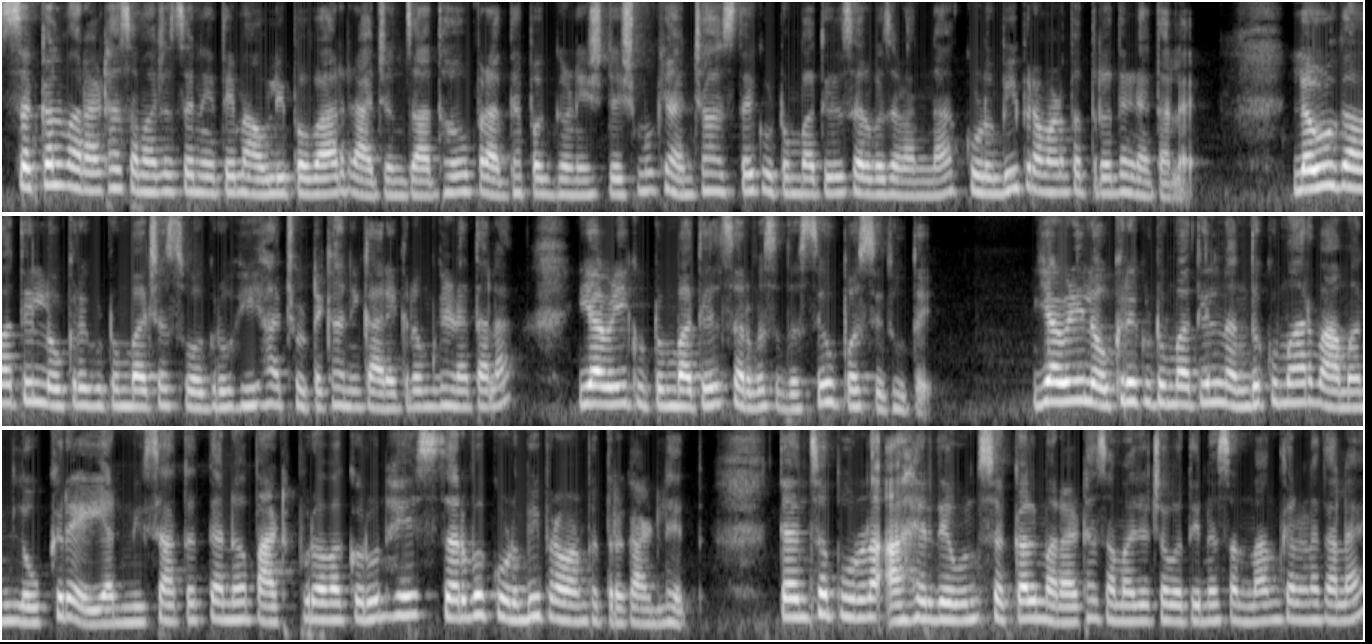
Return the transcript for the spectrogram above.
सकल मराठा समाजाचे नेते माऊली पवार राजन जाधव प्राध्यापक गणेश देशमुख यांच्या हस्ते कुटुंबातील सर्व जणांना कुणबी प्रमाणपत्र देण्यात आलंय. लवळ गावातील लोकरे कुटुंबाच्या स्वगृही हा छोटेखानी कार्यक्रम घेण्यात आला. यावेळी कुटुंबातील सर्व सदस्य उपस्थित होते. यावेळी लोकरे कुटुंबातील नंदकुमार वामन लोकरे यांनी सातत्यानं पाठपुरावा करून हे सर्व कुणबी प्रमाणपत्र काढलेत. त्यांचं पूर्ण आहेर देऊन सकल मराठा समाजाच्या वतीनं सन्मान करण्यात आलाय.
